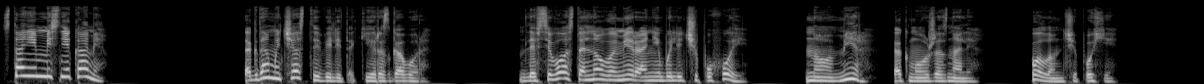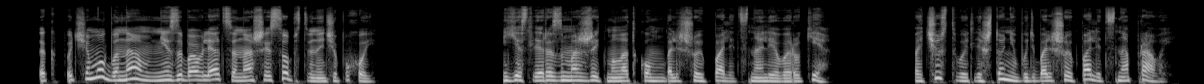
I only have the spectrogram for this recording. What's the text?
Станем мясниками». Тогда мы часто вели такие разговоры. Для всего остального мира они были чепухой, но мир, как мы уже знали, полон чепухи. Так почему бы нам не забавляться нашей собственной чепухой? Если размозжить молотком большой палец на левой руке, почувствует ли что-нибудь большой палец на правой?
